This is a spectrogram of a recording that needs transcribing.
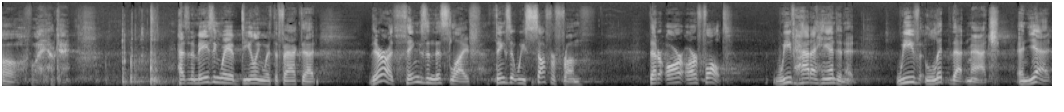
Oh, boy, okay. Has an amazing way of dealing with the fact that there are things in this life, things that we suffer from, that are our fault. We've had a hand in it. We've lit that match. And yet,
